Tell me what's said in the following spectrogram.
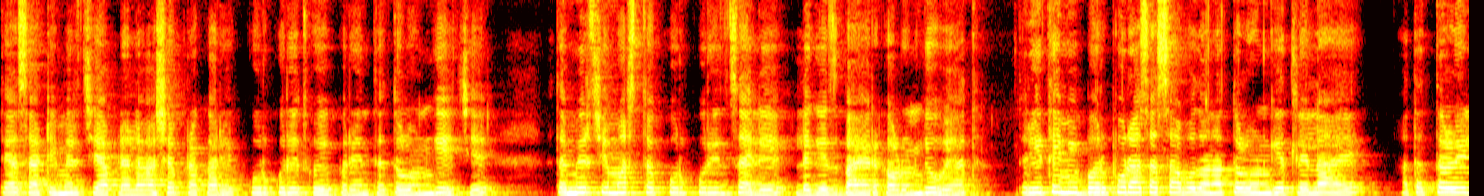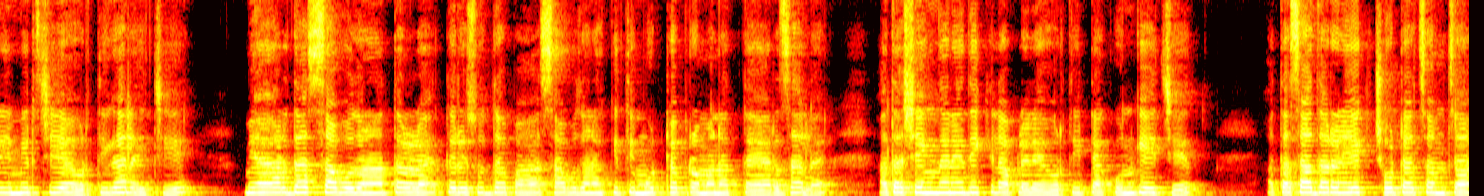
त्यासाठी मिरची आपल्याला अशा प्रकारे कुरकुरीत होईपर्यंत तळून घ्यायची आहे. तर मिरची मस्त कुरकुरीत झाली लगेच बाहेर काढून घेऊयात. तर इथे मी भरपूर असा साबुदाणा तळून घेतलेला आहे. आता तळलेली मिरची यावरती घालायची आहे. मी अर्धाच साबुदाणा तळला आहे तरीसुद्धा पहा साबुदाणा किती मोठ्या प्रमाणात तयार झाला आहे आता शेंगदाणे देखील आपल्याला यावरती टाकून घ्यायचे आहेत. आता साधारण एक छोटा चमचा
